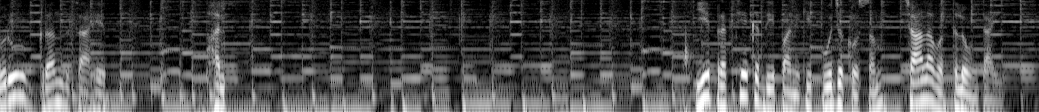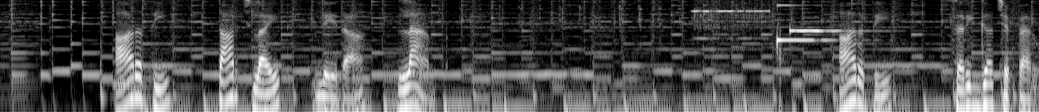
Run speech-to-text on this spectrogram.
గురు గ్రంథ్ సాహిబ్. ఈ ప్రత్యేక దీపానికి పూజ కోసం చాలా ఒత్తులు ఉంటాయి. ఆరతి టార్చ్ లైట్ లేదా ల్యాంప్. ఆరతి సరిగ్గా చెప్పారు.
